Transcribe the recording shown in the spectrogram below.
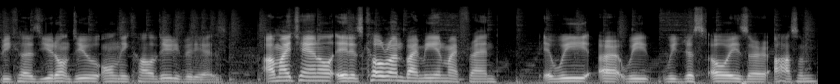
because you don't do only Call of Duty videos." On my channel, it is co-run by me and my friend. It, we are we we just always are awesome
